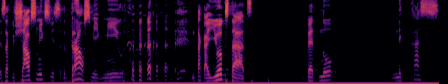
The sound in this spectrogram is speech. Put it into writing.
Es saku, šausmīgs, viņa saka, drausmīgi mīlu. nu, tā kā joks tāds. Bet, nu, nekas,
